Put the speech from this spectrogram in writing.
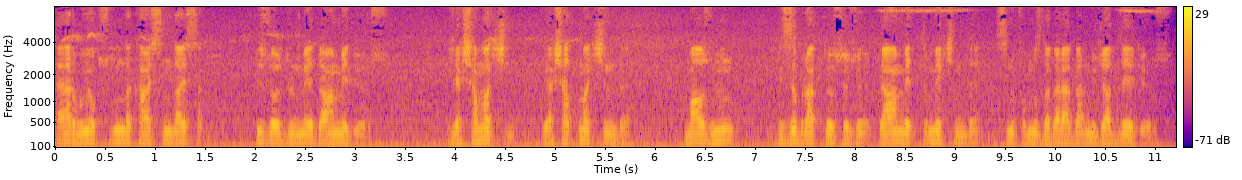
eğer bu yoksulluğun da karşısındaysak biz öldürülmeye devam ediyoruz. Yaşamak için, yaşatmak için de mazlumun bize bıraktığı sözü devam ettirmek için de sınıfımızla beraber mücadele ediyoruz.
